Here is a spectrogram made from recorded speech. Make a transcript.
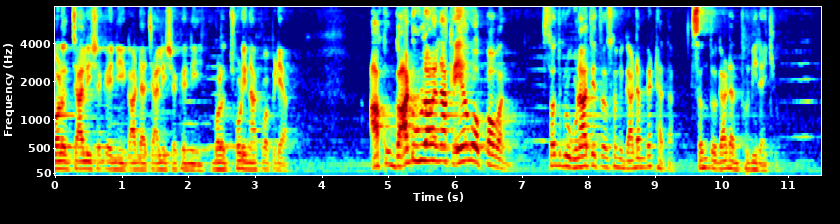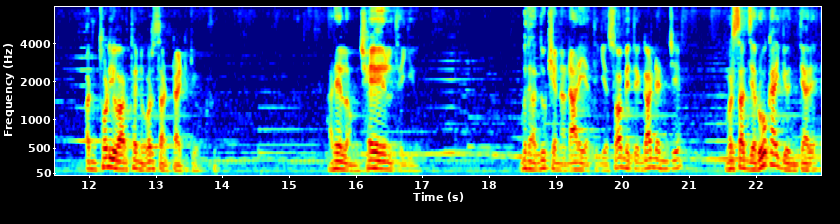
બળદ ચાલી શકે નહીં, ગાડા ચાલી શકે નહીં, બળદ છોડી નાખવા પડ્યા. આખું ગાડું ઉલાળી નાખે એવો પવન. સદગુરુ ગુણાતીત સ્વામી ગાડામાં બેઠા હતા. સંતો ગાડાને થોભી રાખ્યું. અને થોડી વાર થઈને વરસાદ ટાટક્યો હરેલમ છેલ થઈ ગયું. બધા દુખિયાના ડાળિયા થઈ ગયા. સ્વામી તે ગાર્ડન છે વરસાદ જે રોકાઈ ગયો ને ત્યારે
